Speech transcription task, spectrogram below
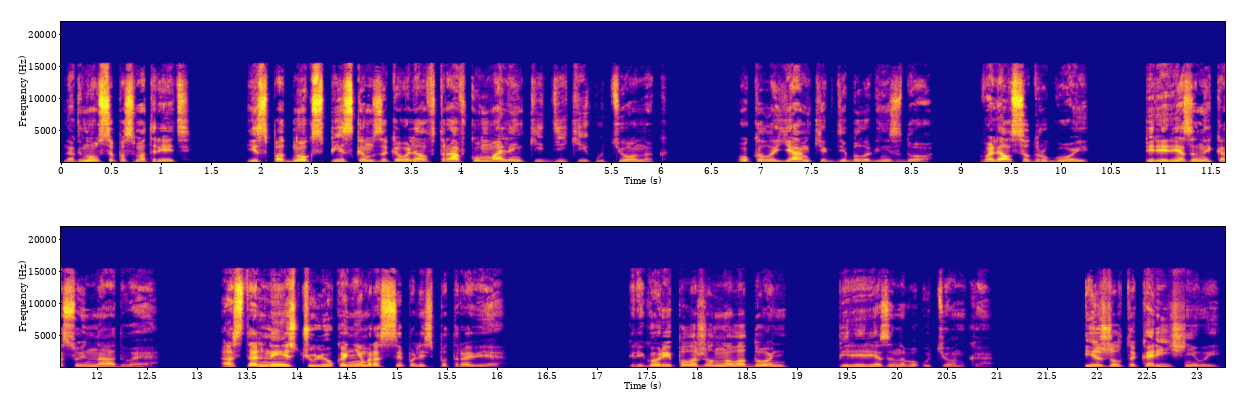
Нагнулся посмотреть. Из-под ног списком заковылял в травку маленький дикий утенок. Около ямки, где было гнездо, валялся другой, перерезанный косой надвое. Остальные с чулюканьем рассыпались по траве. Григорий положил на ладонь перерезанного утенка. Из желто-коричневый,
